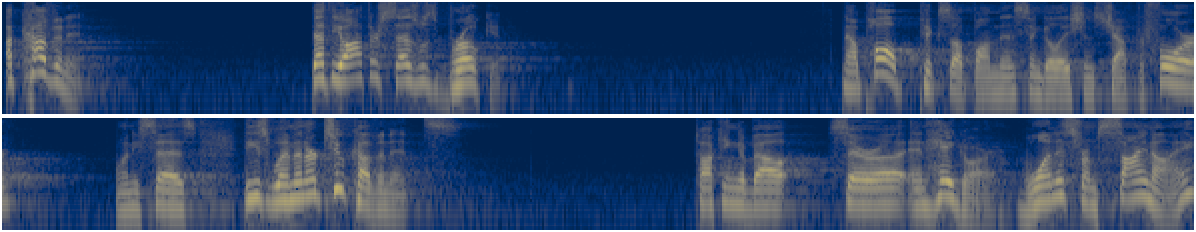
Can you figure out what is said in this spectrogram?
a covenant that the author says was broken. Now, Paul picks up on this in Galatians chapter 4 when he says, These women are two covenants. Talking about Sarah and Hagar. One is from Sinai,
